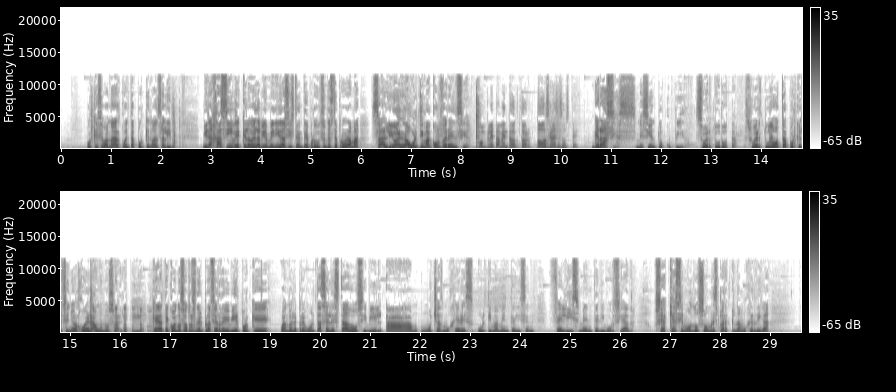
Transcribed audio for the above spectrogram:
Porque se van a dar cuenta por qué no han salido. Mira, Jacibe, que le doy la bienvenida, asistente de producción de este programa, salió en la última conferencia. Completamente, doctor. Todos gracias a usted. Gracias, me siento cupido. Suertudota. Suertudota porque el señor Joel aún no sale. no. Quédate con nosotros en el placer de vivir porque cuando le preguntas el estado civil a muchas mujeres últimamente dicen felizmente divorciada. O sea, ¿qué hacemos los hombres para que una mujer diga,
